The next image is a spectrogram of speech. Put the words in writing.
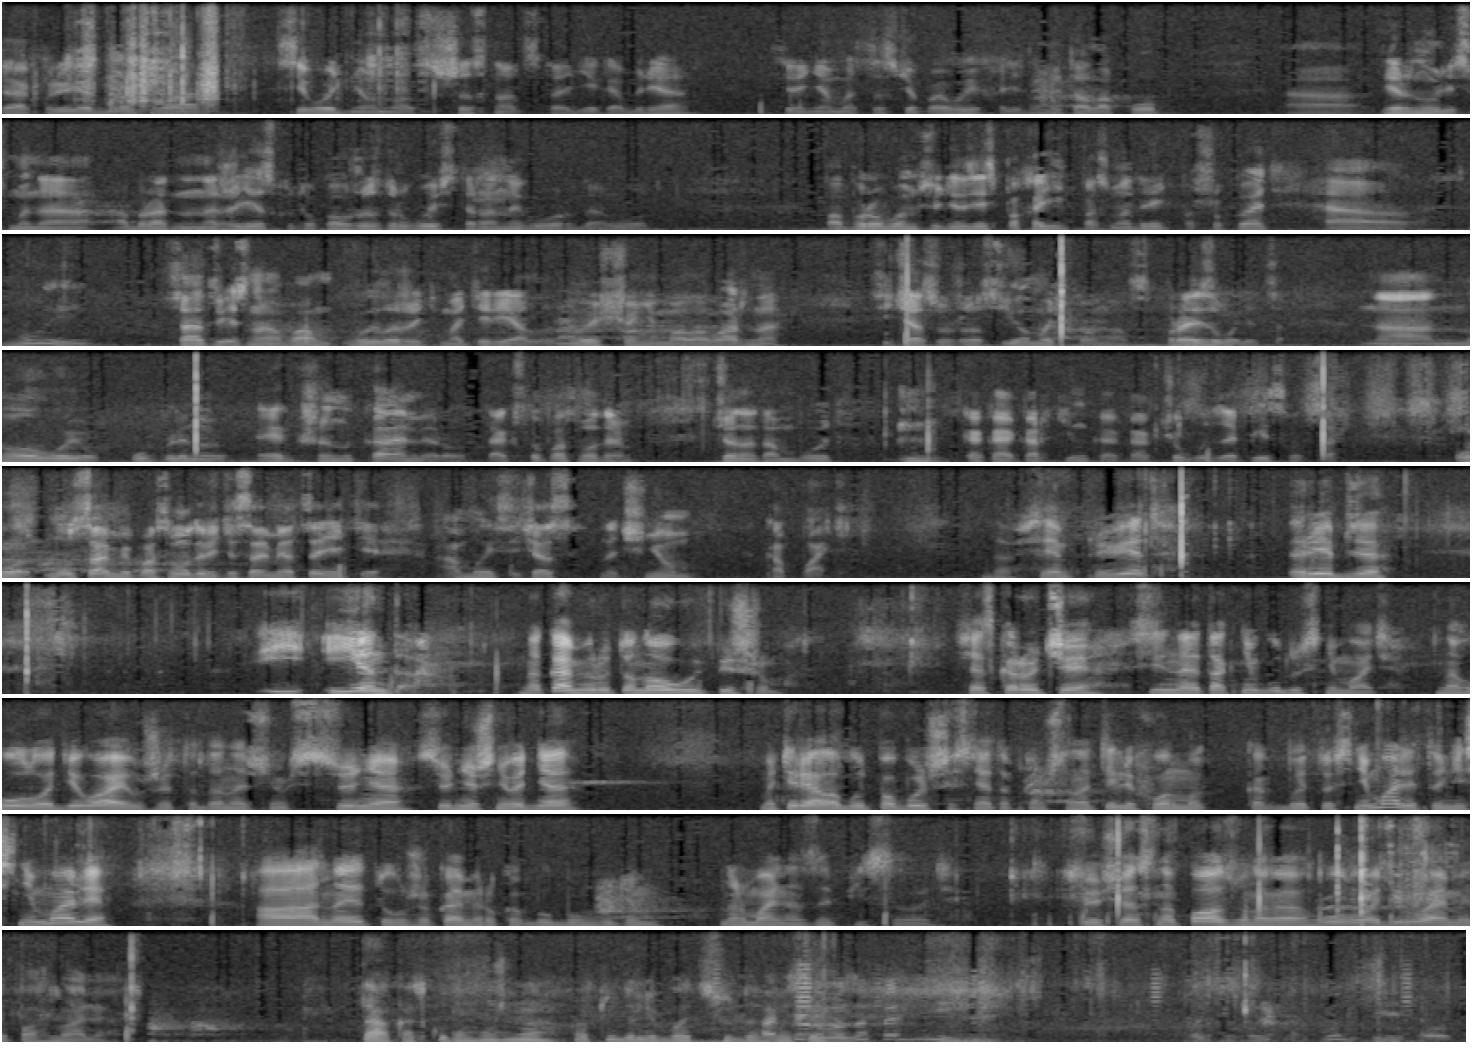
Так, привет, братва. Сегодня у нас 16 декабря. Сегодня мы со Степой выехали на металлокоп. А, вернулись мы на, обратно на железку, только уже с другой стороны города. Вот. Попробуем сегодня здесь походить, посмотреть, пошукать. А, ну и, соответственно, вам выложить материалы. Но еще немаловажно, сейчас уже съемочка у нас производится на новую купленную экшен камеру. Так что посмотрим, что она там будет какая картинка, как что будет записываться. Вот, ну сами посмотрите, сами оцените, а мы сейчас начнем копать. Да, всем привет, Ребзя и Йента. На камеру-то новую пишем. Сейчас, короче, сильно я так не буду снимать. На голову одеваю, уже тогда начнем. Сегодня, сегодняшнего дня материала будет побольше снято, потому что на телефон мы как бы то снимали, то не снимали. А на эту уже камеру как бы будем нормально записывать. Все, сейчас на паузу, на голову одеваем и погнали. Так, откуда? Можно оттуда, либо отсюда? В этих- заходи. Вот здесь вот.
